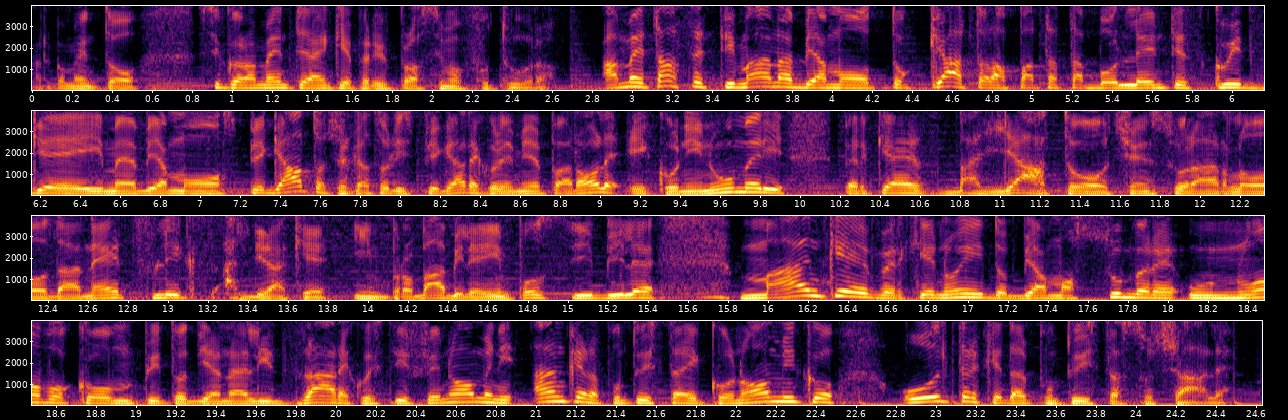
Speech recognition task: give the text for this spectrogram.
argomento sicuramente anche per il prossimo futuro. A metà settimana abbiamo toccato la patata bollente Squid Game, abbiamo spiegato, cercato di spiegare con le mie parole e con i numeri perché è sbagliato censurarlo da Netflix, al di là che improbabile e impossibile, ma anche perché noi dobbiamo assumere un nuovo compito di analizzare questi fenomeni anche dal punto di vista economico, oltre che dal punto di vista sociale.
